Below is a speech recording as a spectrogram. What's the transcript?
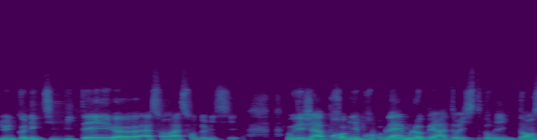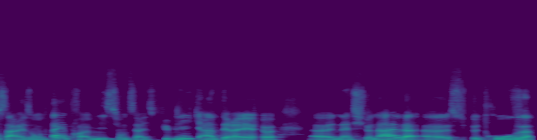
d'une connectivité à son, à son domicile. Donc déjà, premier problème, l'opérateur historique, dans sa raison d'être, mission de service public, intérêt national, se trouve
